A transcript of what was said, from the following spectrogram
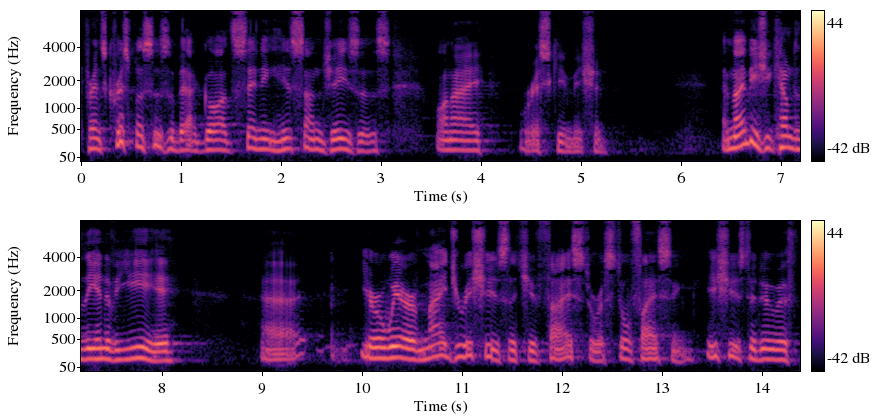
Friends, Christmas is about God sending his son Jesus on a rescue mission. And maybe as you come to the end of a year, uh, you're aware of major issues that you've faced or are still facing issues to do with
